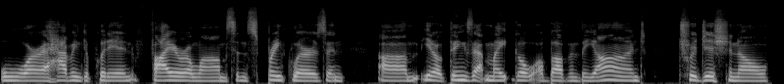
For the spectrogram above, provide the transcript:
or having to put in fire alarms and sprinklers and um, you know things that might go above and beyond traditional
